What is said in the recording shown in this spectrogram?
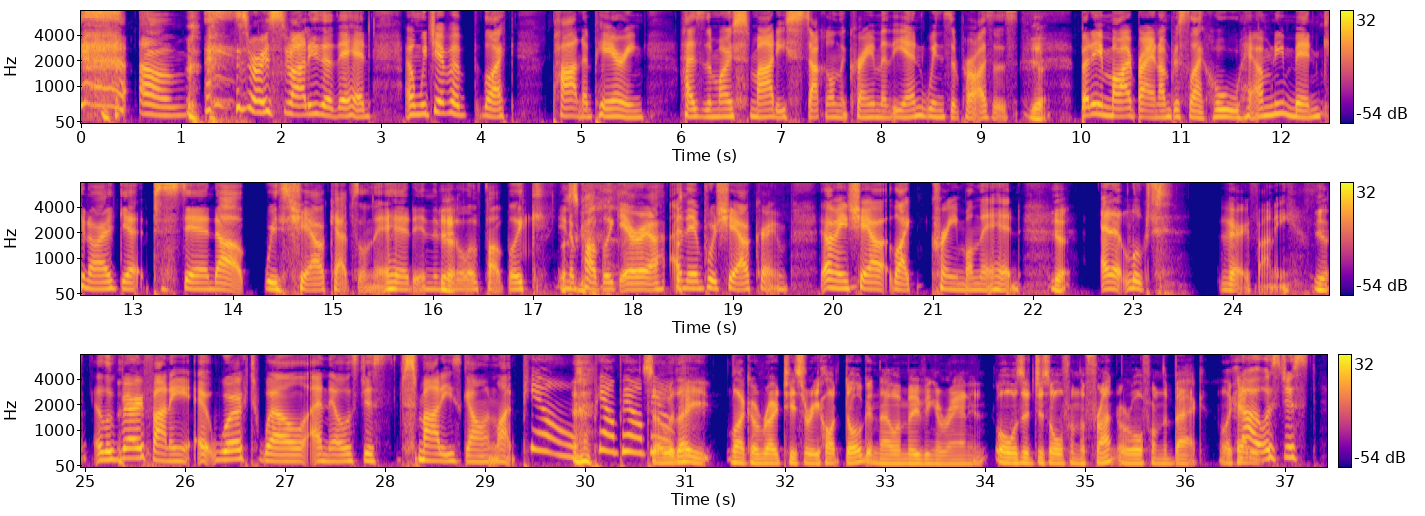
um, throw Smarties at their head, and whichever like partner pairing has the most Smarties stuck on the cream at the end wins the prizes. Yeah. But in my brain, I'm just like, oh, how many men can I get to stand up with shower caps on their head in the Yeah. middle of public, in That's a good. public area, and then put shower cream, I mean, shower like cream on their head? Yeah. And it looked very funny. Yeah. It looked very funny. It worked well, and there was just Smarties going like, pew, pew, pew, pew. So were they like a rotisserie hot dog and they were moving around, in, or was it just all from the front or all from the back? Like how no, did- it was just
